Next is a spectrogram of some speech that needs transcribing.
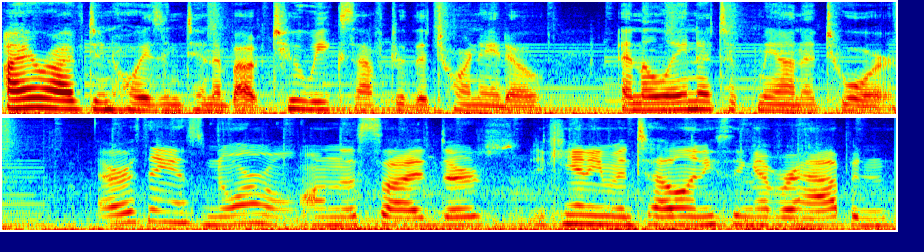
I arrived in Hoisington about two weeks after the tornado, and Elena took me on a tour. Everything is normal on this side. There's you can't even tell anything ever happened.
